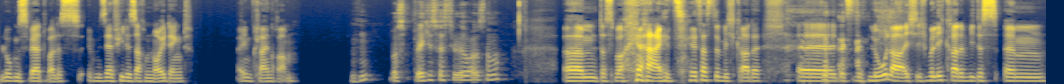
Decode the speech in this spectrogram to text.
lobenswert, weil es eben sehr viele Sachen neu denkt im kleinen Rahmen. Mhm. Was, welches Festival war das nochmal? Ähm, das war, ja, jetzt, jetzt hast du mich gerade, äh, das, das Lola, ich, ich überlege gerade, wie das, ähm,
